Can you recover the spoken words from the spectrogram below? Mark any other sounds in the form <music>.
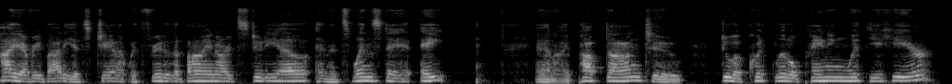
Hi, everybody. It's Janet with Fruit of the Vine Art Studio, and it's Wednesday at 8. And I popped on to do a quick little painting with you here.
